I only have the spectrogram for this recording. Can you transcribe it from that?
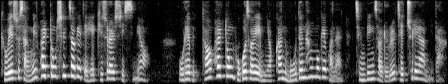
교회 수상 및 활동 실적에 대해 기술할 수 있으며 올해부터 활동 보고서에 입력한 모든 항목에 관한 증빙 서류를 제출해야 합니다.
